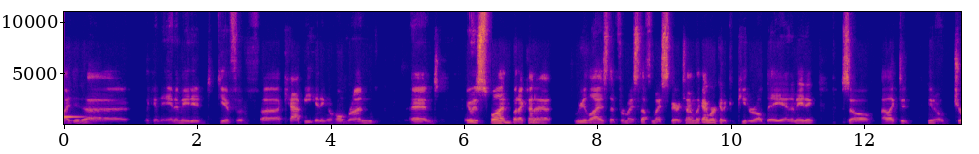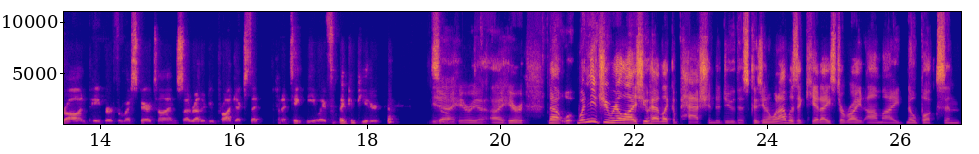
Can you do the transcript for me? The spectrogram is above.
I did. uh like an animated gif of uh, Cappy hitting a home run, and it was fun. But I kind of realized that for my stuff in my spare time, like I work at a computer all day animating, so I like to you know draw on paper for my spare time. So I'd rather do projects that kind of take me away from the computer. Yeah, so. I hear you. I hear it. Now, w- when did you realize you had like a passion to do this? Because you know, when I was a kid, I used to write on my notebooks and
